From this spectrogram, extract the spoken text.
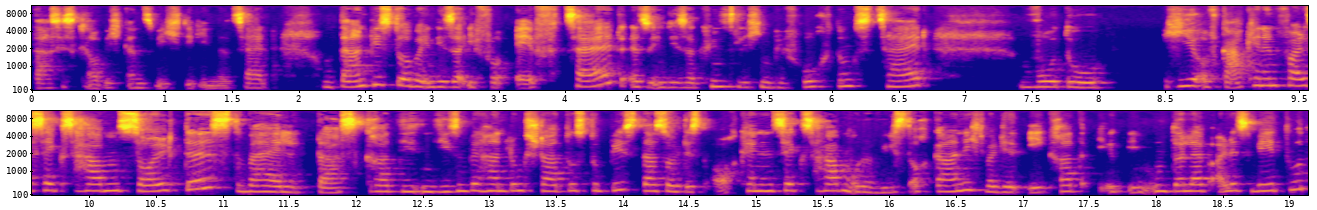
das ist, glaube ich, ganz wichtig in der Zeit. Und dann bist du aber in dieser IVF-Zeit, also in dieser künstlichen Befruchtungszeit, wo du hier auf gar keinen Fall Sex haben solltest, weil das gerade in diesem Behandlungsstatus du bist, da solltest auch keinen Sex haben oder willst auch gar nicht, weil dir eh gerade im Unterleib alles wehtut.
